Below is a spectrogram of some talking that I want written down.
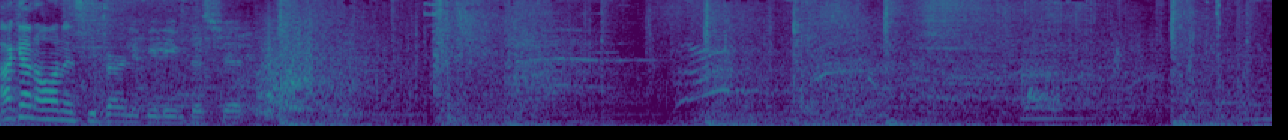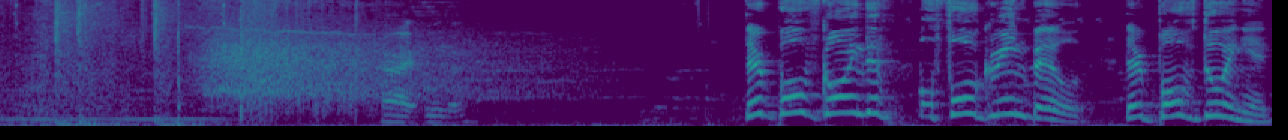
I can honestly barely believe this shit. They're both going the full green build. They're both doing it.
